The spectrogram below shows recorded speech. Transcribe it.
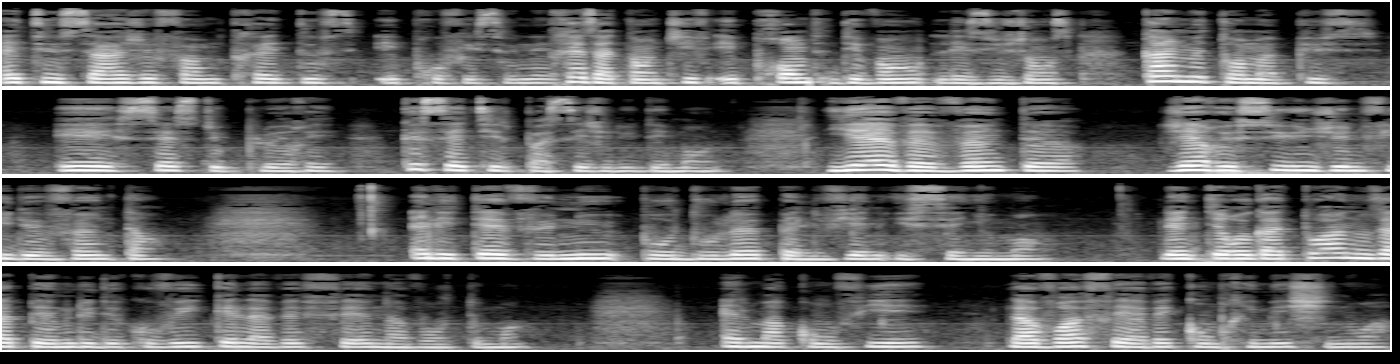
est une sage femme très douce et professionnelle, très attentive et prompte devant les urgences. Calme-toi ma puce et cesse de pleurer. Que s'est-il passé, je lui demande. Hier vers 20 heures, j'ai reçu une jeune fille de 20 ans. Elle était venue pour douleur pelvienne et saignement. L'interrogatoire nous a permis de découvrir qu'elle avait fait un avortement. Elle m'a confié l'avoir fait avec comprimé chinois.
